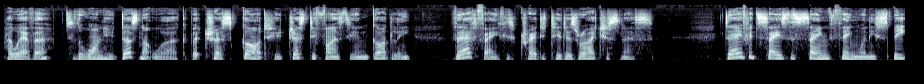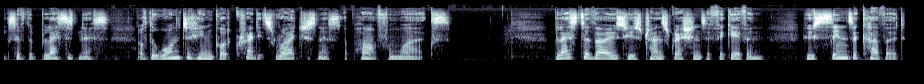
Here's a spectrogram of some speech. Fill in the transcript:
However, to the one who does not work, but trusts God who justifies the ungodly, their faith is credited as righteousness. David says the same thing when he speaks of the blessedness of the one to whom God credits righteousness apart from works. Blessed are those whose transgressions are forgiven, whose sins are covered.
